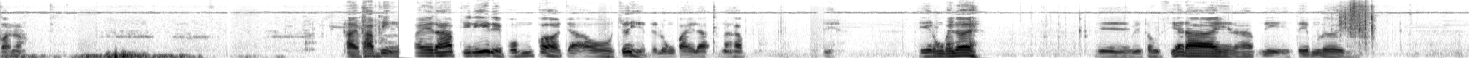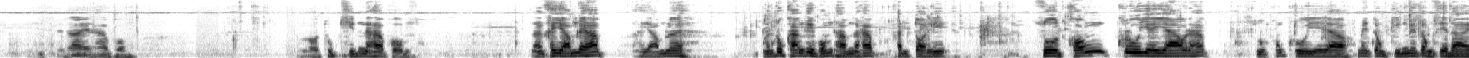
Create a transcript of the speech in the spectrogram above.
ก่อนเนาะถ่ายภาพนิ่งไปนะครับ ทีนี้เนี่ยผมก็จะเอาเชื้อเห็ดลงไปแล้วนะครับเทลงไปเลย นี่ไม่ต้องเสียดายนะครับ นี่เต็มเลยได้นะครับผมเราทุกชิ้นนะครับ ผมแล้วขยำเลยครับ ขยำเลยเหมันทุกครั้งที่ผมทำนะครับ ขั้นตอนนี้ สูตรของครูใหญ่ยาวนะครับ สูตรของครูใหญ่ยาว ไม่ต้องกินไม่ต้องเสียดาย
